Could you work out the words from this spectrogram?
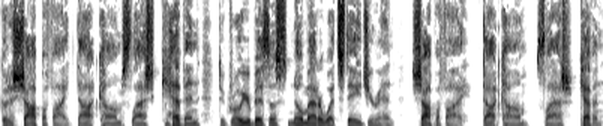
Go to shopify.com slash Kevin to grow your business no matter what stage you're in. Shopify.com slash Kevin.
